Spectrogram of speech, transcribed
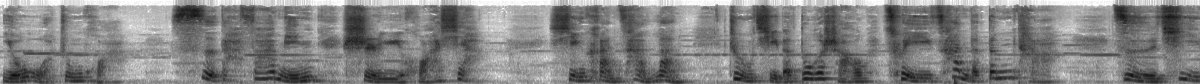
有我中华，四大发明始于华夏，星汉灿烂。筑起了多少璀璨的灯塔，紫气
